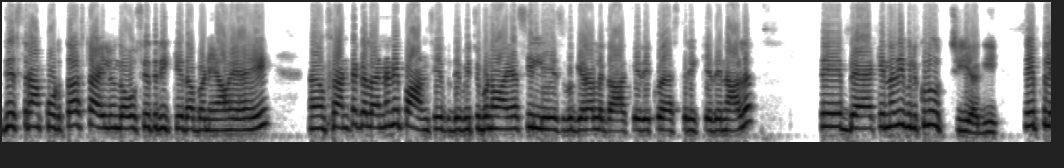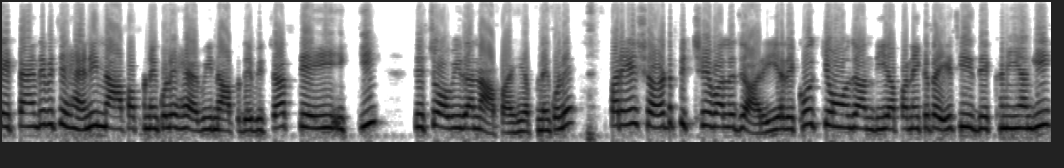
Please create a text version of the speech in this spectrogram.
ਜਿਸ ਤਰ੍ਹਾਂ ਕੁੜਤਾ ਸਟਾਈਲ ਹੁੰਦਾ, ਉਸੇ ਤਰੀਕੇ ਦਾ ਬਣਿਆ ਹੋਇਆ ਇਹ। ਫਰੰਟ ਗਲਾ ਇਹਨਾਂ ਨੇ ਪਾਨ ਸ਼ੇਪ ਦੇ ਵਿੱਚ ਬਣਵਾਇਆ ਸੀ ਲੇਸ ਵਗੈਰਾ ਲਗਾ ਕੇ ਦੇਖੋ ਇਸ ਤਰੀਕੇ ਦੇ ਨਾਲ। ਤੇ ਬੈਕ ਇਹਨਾਂ ਦੀ ਬਿਲਕੁਲ ਉੱਚੀ ਹੈਗੀ। ਤੇ ਪਲੇਟਾਂ ਇਹਦੇ ਵਿੱਚ ਹੈ ਨਹੀਂ, ਨਾਪ ਆਪਣੇ ਕੋਲੇ ਹੈਵੀ ਨਾਪ ਦੇ ਵਿੱਚ ਆ 23 21 ਤੇ 24 ਦਾ ਨਾਪ ਆ ਇਹ ਆਪਣੇ ਕੋਲੇ। ਪਰ ਇਹ ਸ਼ਰਟ ਪਿੱਛੇ ਵੱਲ ਜਾ ਰਹੀ ਹੈ। ਦੇਖੋ ਕਿਉਂ ਜਾਂਦੀ ਆ, ਆਪਾਂ ਨੇ ਇੱਕ ਤਾਂ ਇਹ ਚੀਜ਼ ਦੇਖਣੀ ਹੈਗੀ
